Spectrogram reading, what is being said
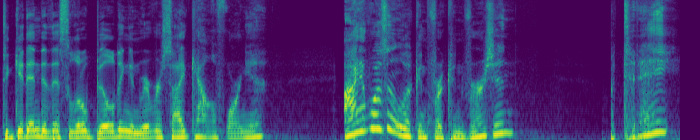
to get into this little building in Riverside, California. I wasn't looking for conversion. But today,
